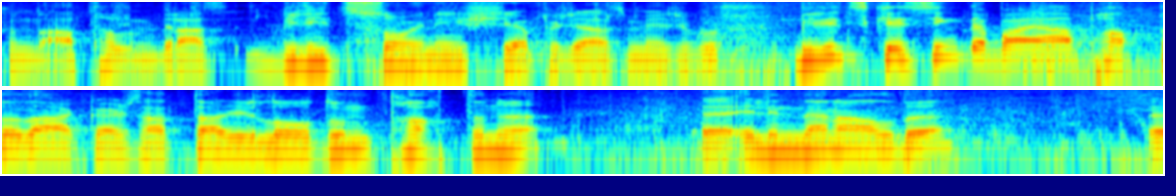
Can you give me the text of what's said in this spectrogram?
Şunu da atalım biraz blitz oynayışı yapacağız mecbur. Blitz kesinlikle bayağı patladı arkadaşlar. Hatta Reload'un tahtını e, elinden aldı. E,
